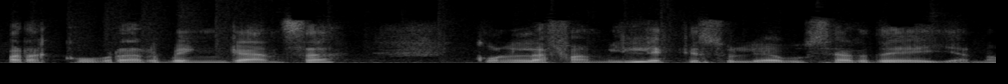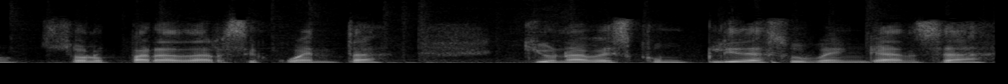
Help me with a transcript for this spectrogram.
para cobrar venganza con la familia que solía abusar de ella, ¿no? Solo para darse cuenta que una vez cumplida su venganza,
